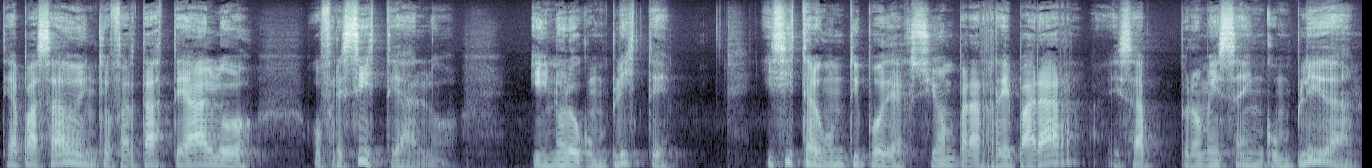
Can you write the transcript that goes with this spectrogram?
¿Te ha pasado en que ofertaste algo, ofreciste algo y no lo cumpliste? ¿Hiciste algún tipo de acción para reparar esa promesa incumplida?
